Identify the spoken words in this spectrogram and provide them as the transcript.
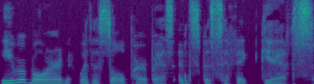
You were born with a sole purpose and specific gifts.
